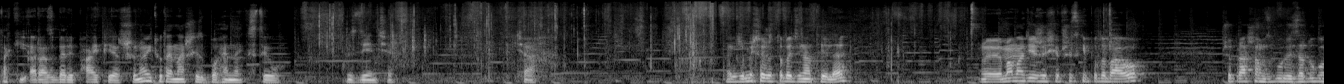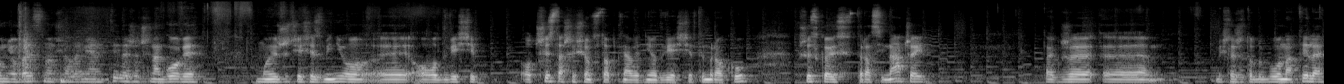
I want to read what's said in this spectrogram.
taki Raspberry Pi pierwszy. No i tutaj nasz jest bochenek z tyłu. Zdjęcie. Ciach. Także myślę, że to będzie na tyle. E, Mam nadzieję, że się wszystkim podobało. Przepraszam z góry za długą nieobecność, ale miałem tyle rzeczy na głowie. Moje życie się zmieniło e, o 200, o 360 stopni, nawet nie o 200 w tym roku. Wszystko jest teraz inaczej. Także e, myślę, że to by było na tyle.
